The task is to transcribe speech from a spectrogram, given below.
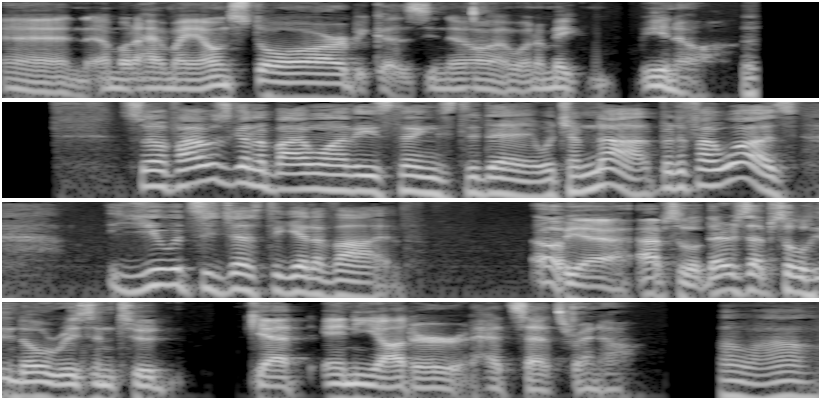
and I'm gonna have my own store because you know I want to make you know. So if I was going to buy one of these things today, which I'm not, but if I was, you would suggest to get a Vive. Oh yeah, absolutely. There's absolutely no reason to get any other headsets right now. Oh wow.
